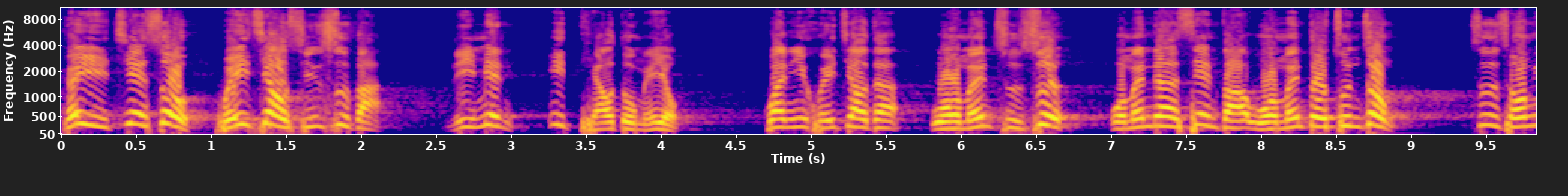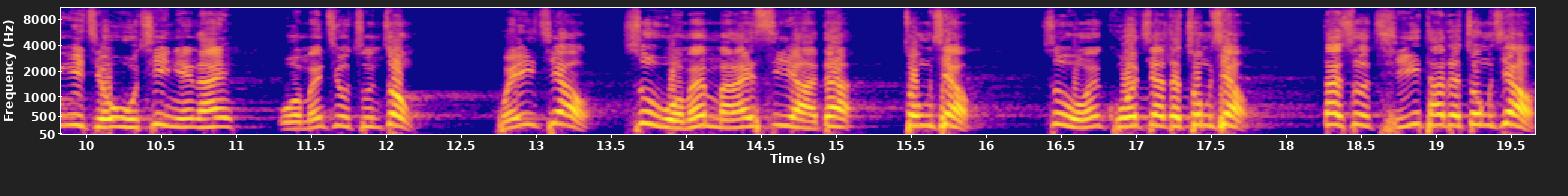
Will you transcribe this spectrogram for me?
可以接受回教刑事法，里面一条都没有。关于回教的，我们只是我们的宪法，我们都尊重。自从一九五七年来，我们就尊重回教是我们马来西亚的宗教。是我们国家的宗教，但是其他的宗教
